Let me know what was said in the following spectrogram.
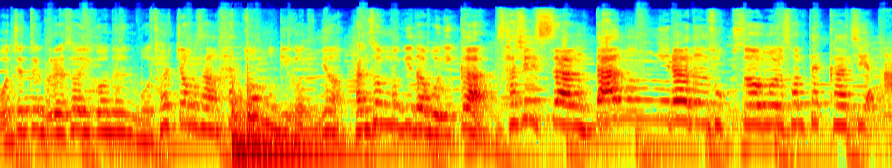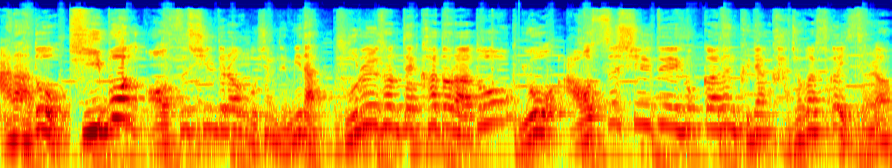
어쨌든 그래서 이거는 뭐 설정상 한손 무기거든요. 한손 무기다 보니까 사실상 땅이라는 속성을 선택하지 않아도 기본 어스 실드라고 보시면 됩니다. 불을 선택하더라도 요 어스 실드의 효과는 그냥 가져갈 수가 있어요.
